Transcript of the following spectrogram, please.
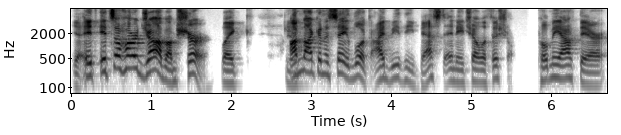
Yeah, it, it's a hard job, I'm sure. Like, Yeah. I'm not going to say, look, I'd be the best NHL official. Put me out there.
